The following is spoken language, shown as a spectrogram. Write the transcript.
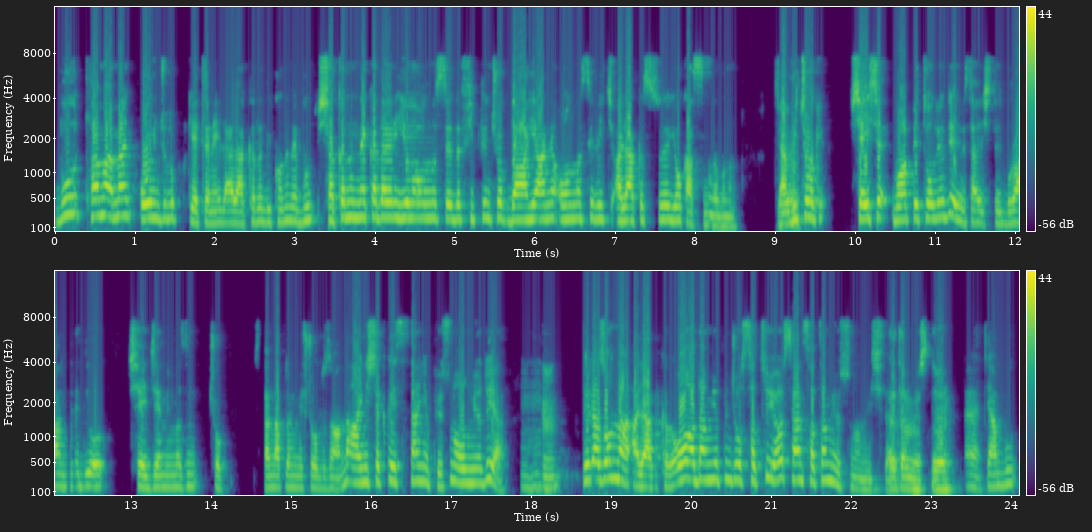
Bu tamamen oyunculuk yeteneğiyle alakalı bir konu ve bu şakanın ne kadar iyi olması ya da fikrin çok dahiyane olmasıyla hiç alakası yok aslında bunun. Yani birçok şey, şey muhabbeti oluyor diye mesela işte Buran dediği o şey Cem Yılmaz'ın çok stand-up'ların meşhur olduğu zaman da aynı şakayı sen yapıyorsun olmuyordu ya. Hı hı. Biraz onunla alakalı. O adam yapınca o satıyor, sen satamıyorsun onu işte. Satamıyorsun doğru. Evet yani bu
